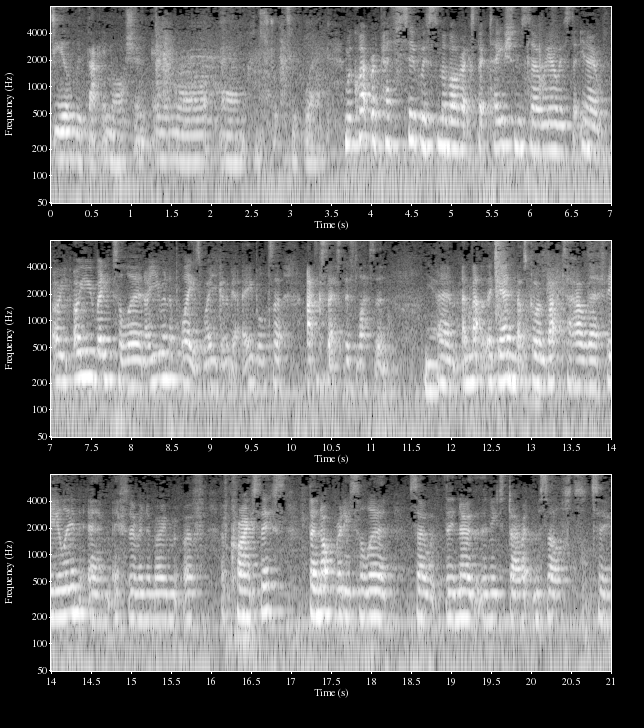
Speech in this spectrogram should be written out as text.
deal with that emotion in a more um, constructive way. We're quite repetitive with some of our expectations, so we always, say, you know, are, are you ready to learn? Are you in a place where you're going to be able to access this lesson? Yeah. Um, and that again, that's going back to how they're feeling. Um, if they're in a moment of, of crisis, they're not ready to learn, so they know that they need to direct themselves to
